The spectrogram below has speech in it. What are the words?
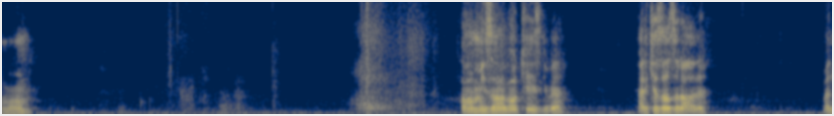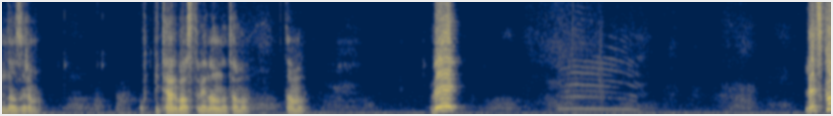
Tamam. Tamam mıyız abi? Okeyiz gibi. Herkes hazır abi. Ben de hazırım. Of, bir ter bastı beni anlatamam. Tamam. Ve Let's go!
